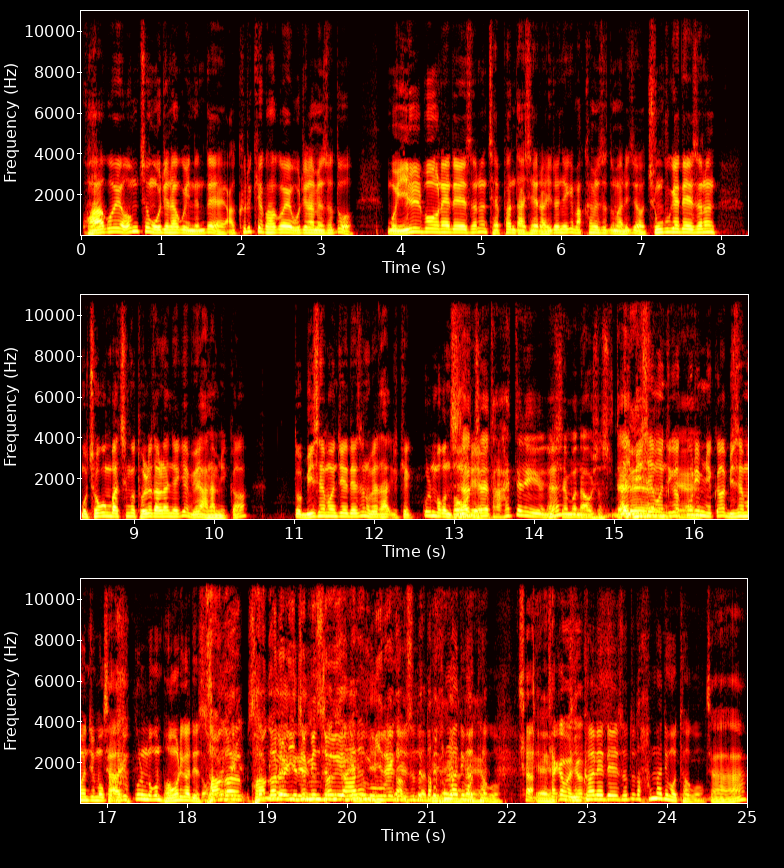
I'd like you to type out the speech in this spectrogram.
과거에 엄청 올인하고 있는데 아 그렇게 과거에 올인하면서도 뭐 일본에 대해서는 재판 다시 해라 이런 얘기 막 하면서도 말이죠. 중국에 대해서는 뭐 조공 바친 거 돌려달라는 얘기 왜 안 합니까? 또 미세먼지에 대해서는 왜 다 이렇게 꿀 먹은 덩어리예요? 지난주에 다 했더니 예? 한번 나오셨을 때. 아니, 네. 미세먼지가 예. 꿀입니까? 미세먼지 먹고 자. 아주 꿀 먹은 벙어리가 됐어요. 과거- 과거를 잊은 민족에게는 하는 부분에 미래가 대해서도 또 한마디. 못하고. 자, 예. 잠깐만요. 북한에 대해서도 한마디 못하고. 자,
